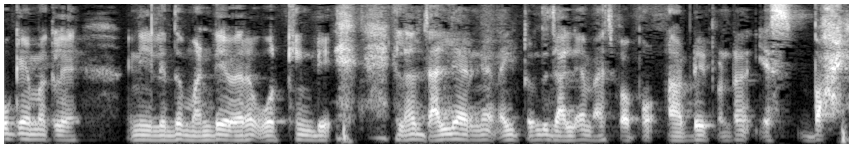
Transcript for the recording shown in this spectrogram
ஓகே மக்களே இன்னிலேருந்து மண்டே வேறு ஒர்க்கிங் டே எல்லோரும் ஜாலியாக இருங்க. நைட் வந்து ஜாலியாக மேட்ச் பார்ப்போம். நான் அப்டேட் பண்ணுறேன் எஸ் பாய்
